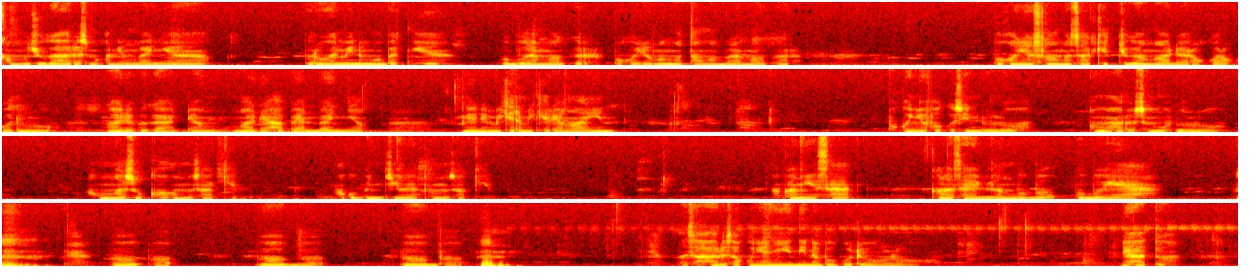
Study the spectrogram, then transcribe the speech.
Kamu juga harus makan yang banyak. Buruan minum obatnya. Gak mager. Pokoknya gak mau tahu gak boleh mager. Pokoknya selama sakit juga gak ada rokok-rokok dulu. Gak ada begadang. Gak ada hp banyak. Gak ada mikir-mikir yang lain. Pokoknya fokusin dulu. Kamu harus sembuh dulu. Aku gak suka kamu sakit. Aku benci lihat kamu sakit. Akang Isat, kalau saya bilang bobo, bobo ya. bobo, bobo, bobo. Masa harus aku nyanyiin Nina Bobo dulu? Dah tuh,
